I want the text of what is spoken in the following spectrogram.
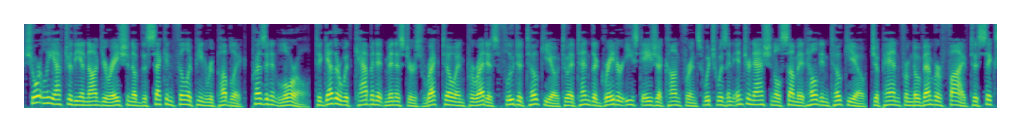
Shortly after the inauguration of the Second Philippine Republic, President Laurel, together with cabinet ministers Recto and Paredes flew to Tokyo to attend the Greater East Asia Conference which was an international summit held in Tokyo, Japan from November 5 to 6,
